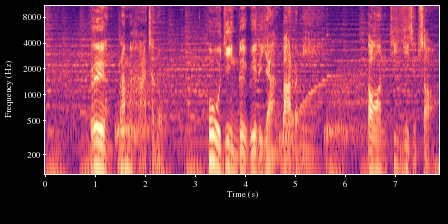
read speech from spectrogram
ก เรื่องพระมหาชนก ผู้ยิ่งด้วยวิริยะบารมี ตอนที่ 22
